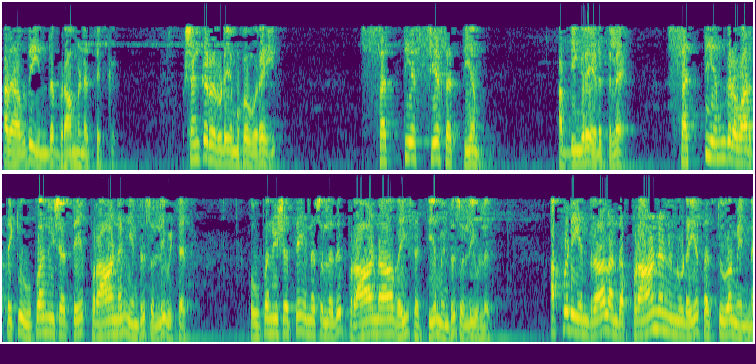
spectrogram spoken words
அதாவது இந்த பிராமணத்திற்கு. சங்கரருடைய முகவுரை சத்தியசிய சத்தியம் அப்படிங்கிற இடத்துல சத்தியம்ங்கிற வார்த்தைக்கு உபனிஷத்தே பிராணன் என்று சொல்லி விட்டது உபனிஷத்தே என்ன சொல்லுது? பிராணாவை சத்தியம் என்று சொல்லி உள்ளது அப்படி என்றால் அந்த பிராணனுடைய தத்துவம் என்ன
